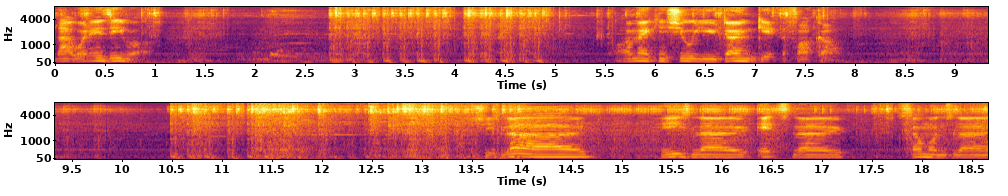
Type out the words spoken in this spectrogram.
That one is evil. I'm making sure you don't get the fuck up. She's low. He's low. It's low. Someone's low.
